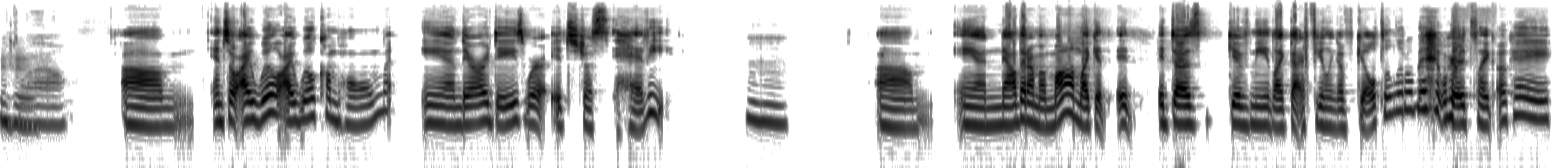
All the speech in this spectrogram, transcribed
hmm Wow. Um, and so I will, I will come home and there are days where it's just heavy. Mhm. um and now that i'm a mom like it it it does give me like that feeling of guilt a little bit where it's like okay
